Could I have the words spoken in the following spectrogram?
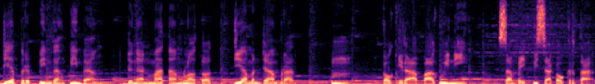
Dia berbimbang-bimbang dengan mata melotot. Dia mendamprat. Hmm, kau kira apa aku ini? Sampai bisa kau gertak.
